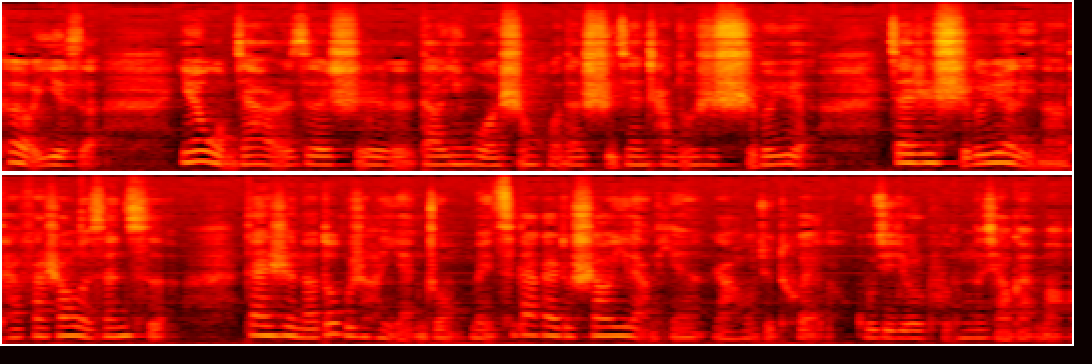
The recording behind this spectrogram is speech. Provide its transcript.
特有意思，因为我们家儿子是到英国生活的时间差不多是十个月，在这十个月里呢，他发烧了三次，但是呢都不是很严重，每次大概就烧一两天，然后就退了，估计就是普通的小感冒。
